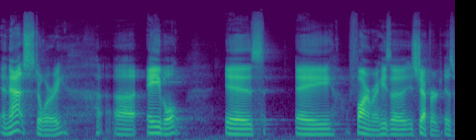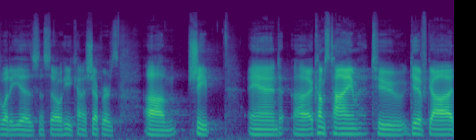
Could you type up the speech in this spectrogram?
In that story, uh, Abel is a farmer. He's a shepherd, is what he is. And so he kind of shepherds um, sheep. And uh, it comes time to give God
